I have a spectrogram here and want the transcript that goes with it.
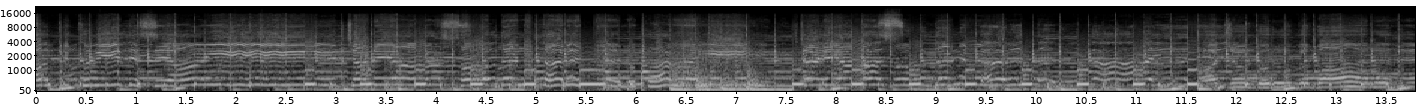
ਸਭ ਪ੍ਰਿਥਵੀ ਦਿਸਿਆਈ ਚੜਿਆ ਸੋਦਨ ਤਰਤ ਲੁਕਾਈ ਚੜਿਆ ਸੋਦਨ ਗੁਰੂ ਗਬਾਰ ਹੈ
